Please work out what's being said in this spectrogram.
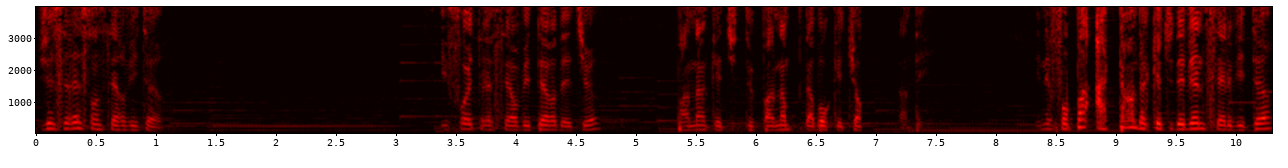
je serai son serviteur. Il faut être serviteur de Dieu pendant que tu pendant d'abord que tu as Il ne faut pas attendre que tu deviennes serviteur.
